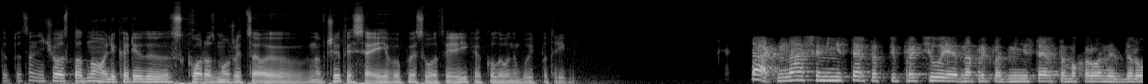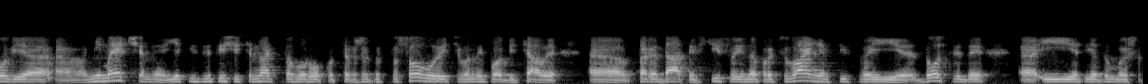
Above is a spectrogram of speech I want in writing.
Тобто це нічого складного, лікарі скоро зможуть це навчитися і виписувати ліки, коли вони будуть потрібні. Так, наше міністерство співпрацює, наприклад, з Міністерством охорони здоров'я е, Німеччини, які з 2017 року це вже застосовують. Вони пообіцяли е, передати всі свої напрацювання, всі свої досвіди. Е, і я думаю, що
